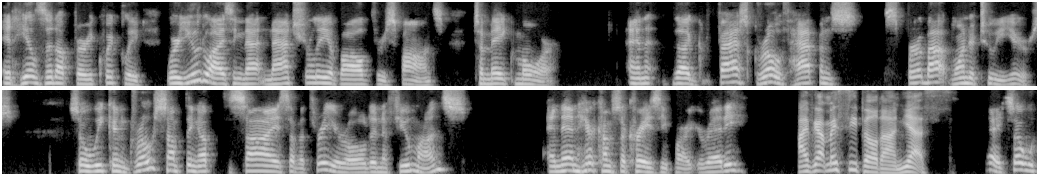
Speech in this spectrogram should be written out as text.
it heals it up very quickly. We're utilizing that naturally evolved response to make more. And the fast growth happens for about one to two years. So we can grow something up the size of a three year old in a few months. And then here comes the crazy part. You ready? I've got my seatbelt on. Yes. Okay. So,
